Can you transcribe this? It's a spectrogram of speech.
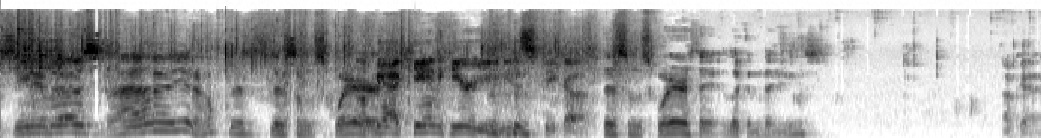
You see any of those? uh, you know, there's there's some square Okay, I can't hear you. You need to speak up. there's some square th- looking things. Okay,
